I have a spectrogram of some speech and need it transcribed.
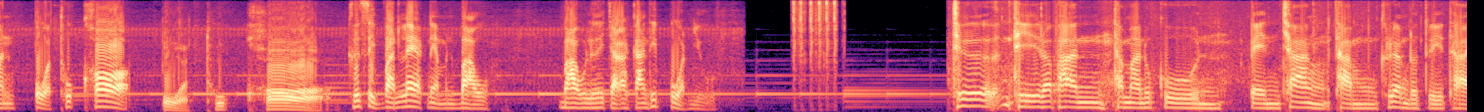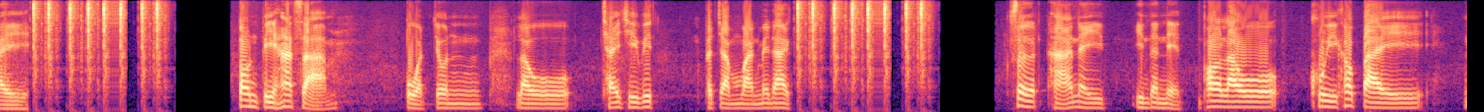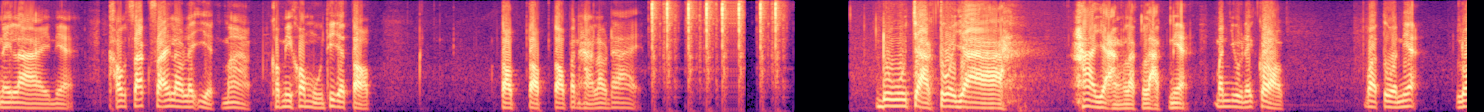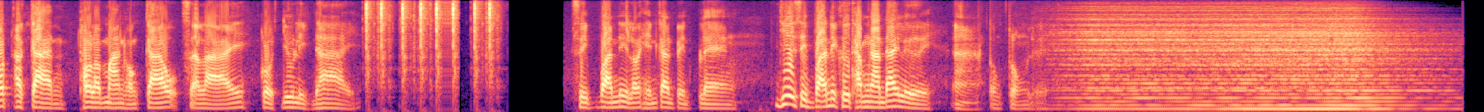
มันปวดทุกข้อ ปวดทุกข้อ คือ10วันแรกเนี่ยมันเบา เบาเลยจากอาการที่ปวดอยู่ ชื่อธีรพันธ์ธรรมานุกูล เป็นช่างทำเครื่องดนตรีไทย ต้นปี 53 ปวดจนเราใช้ชีวิตประจำวันไม่ได้เสิร์ชหาในอินเทอร์เน็ต พอเราคุยเข้าไป ในไลน์เนี่ยเขาซักไซส์เราละเอียดมากเขามีข้อมูลที่จะตอบตอบตอบตอบปัญหาเราได้ ดูจากตัวยาห้าอย่างหลักๆ เนี่ย มันอยู่ในกรอบว่าตัวเนี้ยลดอาการทรมานของเกาสลายกรดยูริกได้สิบวันนี่เราเห็นการเปลี่ยนแปลงยี่สิบวันนี่คือทำงานได้เลย อ่า ตรงๆเลย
